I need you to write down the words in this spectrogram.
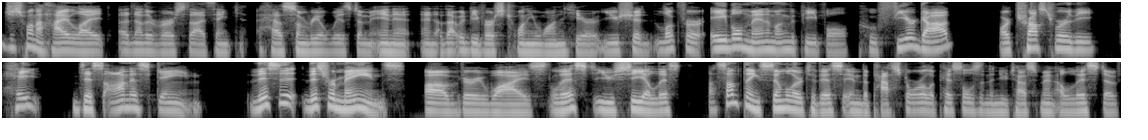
Just want to highlight another verse that I think has some real wisdom in it, and that would be verse 21 here. You should look for able men among the people who fear God, are trustworthy, hate dishonest gain. This is this remains a very wise list. You see a list uh, something similar to this in the pastoral epistles in the New Testament, a list of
